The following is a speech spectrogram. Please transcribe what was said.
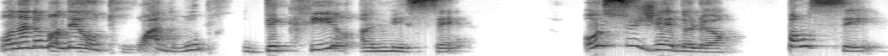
on a demandé aux trois groupes d'écrire un essai au sujet de leur pensée,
